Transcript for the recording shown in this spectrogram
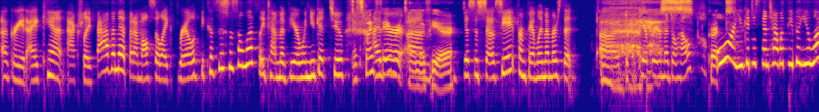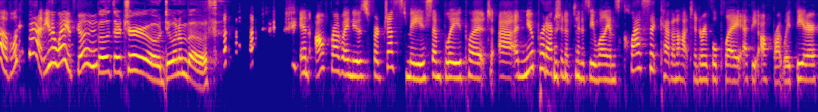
agreed. I can't actually fathom it, but I'm also like thrilled because this is a lovely time of year when you get to It's my Either, favorite time of um, year. disassociate from family members that uh, care for your mental health, Correct. or you get to spend time with people you love. Look at that. Either way, it's good. Both are true. Doing them both. In off Broadway news for just me, simply put, uh, a new production of Tennessee Williams' classic Cat on a Hot Tin Roof will play at the Off Broadway Theater,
